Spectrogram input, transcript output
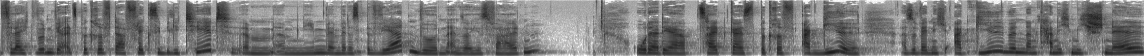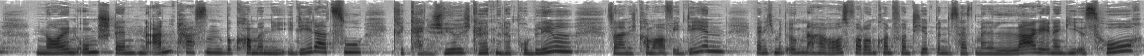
vielleicht würden wir als Begriff da Flexibilität ähm, ähm, nehmen, wenn wir das bewerten würden, ein solches Verhalten. Oder der Zeitgeistbegriff agil. Also wenn ich agil bin, dann kann ich mich schnell neuen Umständen anpassen, bekomme eine Idee dazu, kriege keine Schwierigkeiten oder Probleme, sondern ich komme auf Ideen, wenn ich mit irgendeiner Herausforderung konfrontiert bin. Das heißt, meine Lageenergie ist hoch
